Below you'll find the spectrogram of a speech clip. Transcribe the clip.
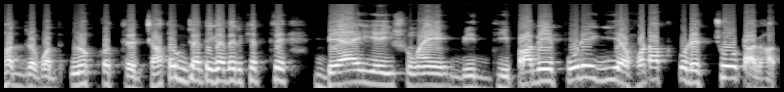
ভাদ্রপদ নক্ষত্রের জাতক জাতিকাদের ক্ষেত্রে। ব্যয় এই সময়ে বৃদ্ধি পাবে, পড়ে গিয়ে হঠাৎ করে চোট আঘাত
